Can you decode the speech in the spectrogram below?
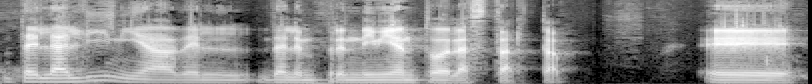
de la línea del, emprendimiento de la startup? Eh,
